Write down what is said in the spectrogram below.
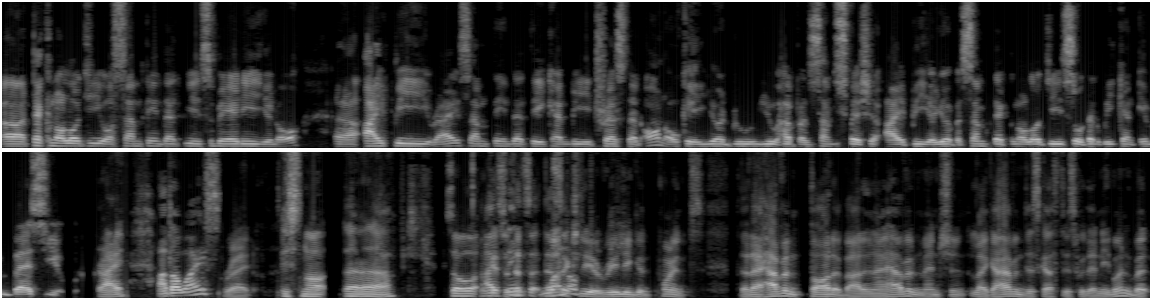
uh, technology or something that is very, you know, uh, IP, right? Something that they can be trusted on. Okay, you do you have some special IP or you have some technology so that we can invest you, right? Otherwise, right, it's not. Uh, so okay, I so that's a, that's actually a really good point that I haven't thought about and I haven't mentioned. Like I haven't discussed this with anyone, but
